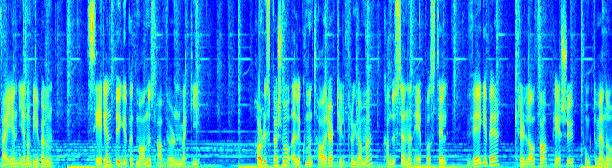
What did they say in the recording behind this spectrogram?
Veien gjennom Bibelen. Serien bygger på et manus av Vern McGee. Har du spørsmål eller kommentarer til programmet, kan du sende en e-post til vgb krøllalfa p7.no.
